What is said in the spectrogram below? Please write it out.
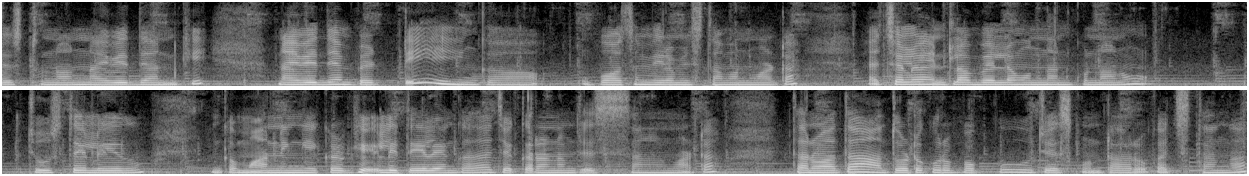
చేస్తున్నాను నైవేద్యానికి. నైవేద్యం పెట్టి ఇంకా ఉపవాసం విరమిస్తామన్నమాట. యాక్చువల్గా ఇంట్లో బెల్లం ఉందనుకున్నాను. చూస్తే లేదు. ఇంకా మార్నింగ్ ఎక్కడికి వెళ్ళి తేలేం కదా చక్కెర అన్నం చేసేసాను అనమాట తర్వాత తోటకూర పప్పు చేసుకుంటారు ఖచ్చితంగా.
